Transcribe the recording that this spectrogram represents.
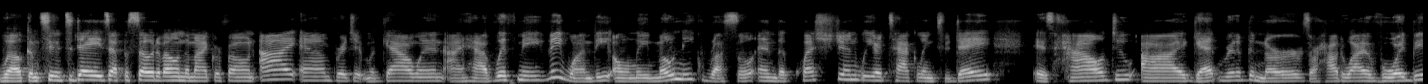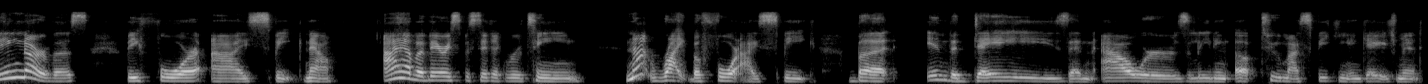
Welcome to today's episode of Own the Microphone. I am Bridgett McGowen. I have with me the one, the only Monique Russell. And the question we are tackling today is how do I get rid of the nerves or how do I avoid being nervous before I speak? Now, I have a very specific routine, not right before I speak, but in the days and hours leading up to my speaking engagement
